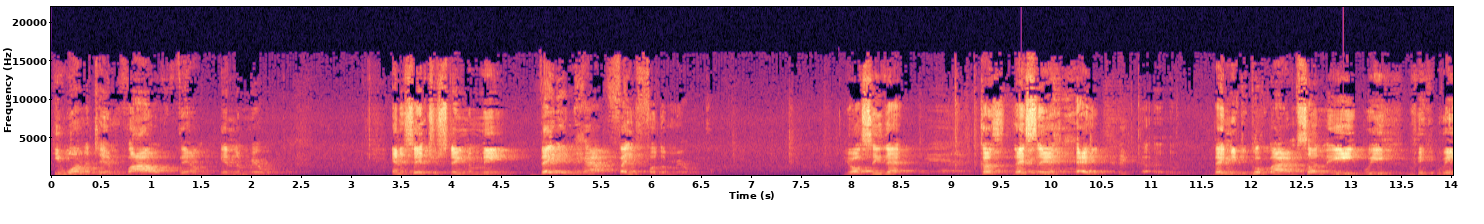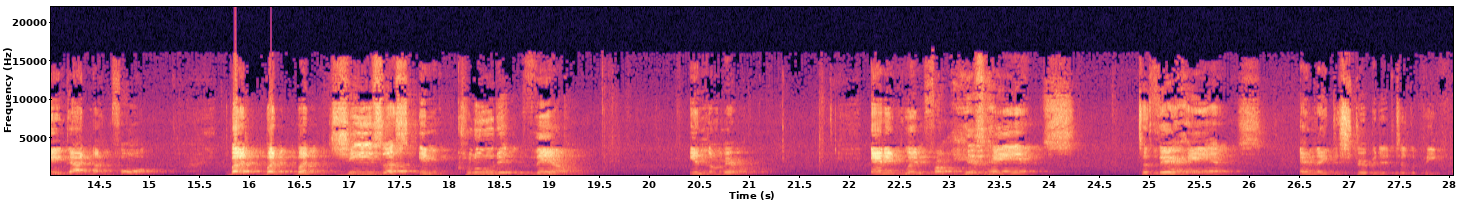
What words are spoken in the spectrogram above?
He wanted to involve them in the miracle. And it's interesting to me, they didn't have faith for the miracle. You all see that? Because they said, hey, they need to go buy them something to eat. We, we, we ain't got nothing for them. But, but, but Jesus included them in the miracle. And it went from his hands to their hands, and they distribute it to the people.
